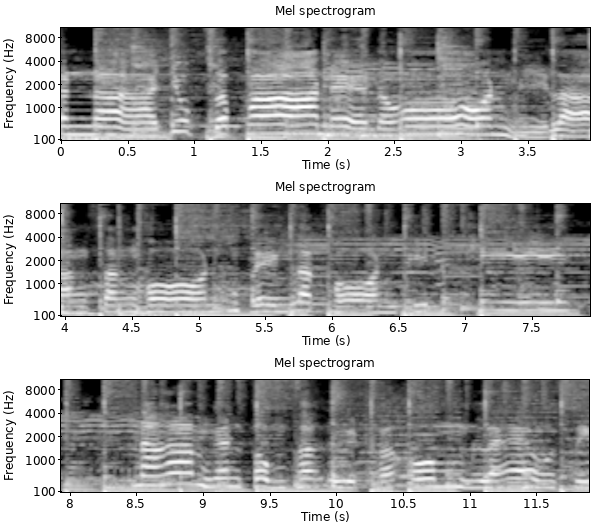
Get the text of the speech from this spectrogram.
อนหน้ายุบสภาแน่นอน มีลางสังหรณ์เพลงละครผิดที่น้ำเงินต้มผะอืดผะอมแล้วสิ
